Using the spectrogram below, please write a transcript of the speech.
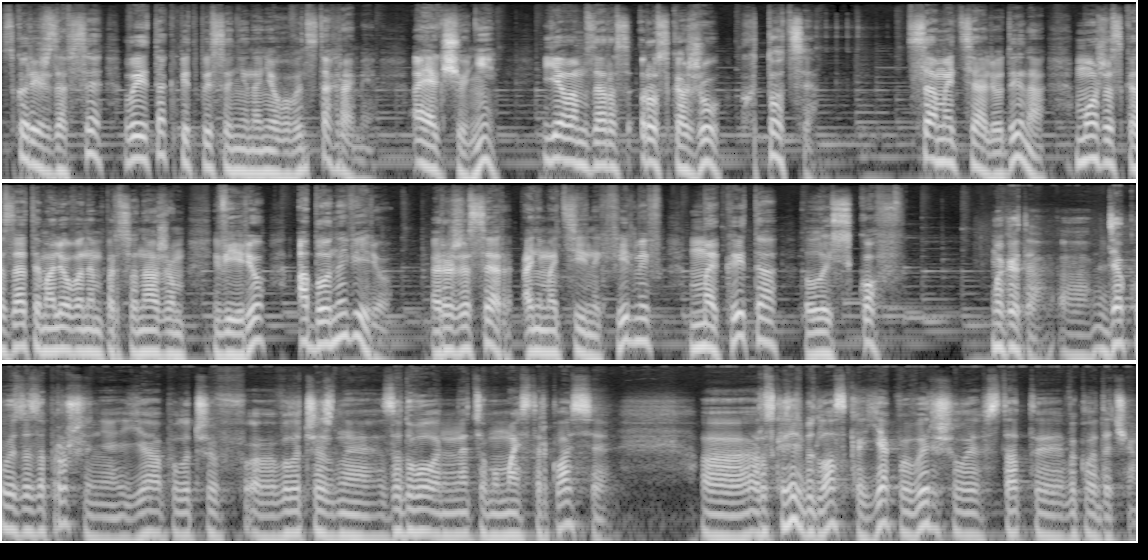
Скоріш за все, ви і так підписані на нього в інстаграмі. А якщо ні, я вам зараз розкажу, хто це. Саме ця людина може сказати мальованим персонажам вірю або не вірю. Режисер анімаційних фільмів Микита Лиськов. Микита, е, дякую за запрошення. Я отримав величезне задоволення на цьому майстер-класі. Е, Розкажіть, будь ласка, як ви вирішили стати викладачем?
